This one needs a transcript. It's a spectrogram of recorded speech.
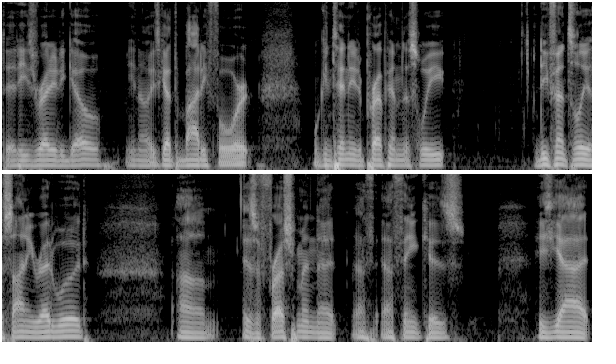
that he's ready to go. You know he's got the body for it. We'll continue to prep him this week. Defensively, Asani Redwood um, is a freshman that I, th- I think is he's got.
